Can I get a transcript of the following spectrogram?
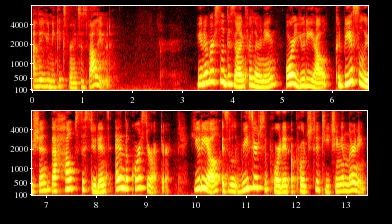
and their unique experiences valued? Universal Design for Learning, or UDL, could be a solution that helps the students and the course director. UDL is a research supported approach to teaching and learning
